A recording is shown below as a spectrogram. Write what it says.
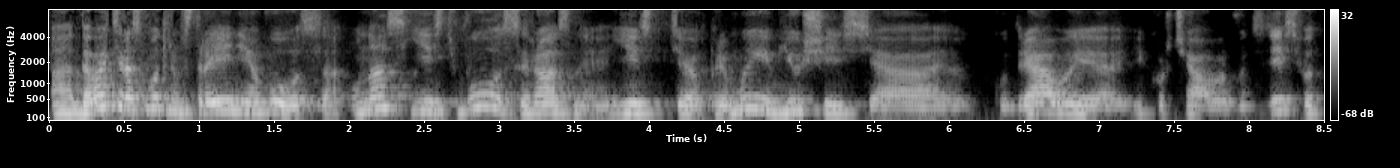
А, давайте рассмотрим строение волоса. У нас есть волосы разные. Есть э, прямые, вьющиеся, кудрявые и курчавые. Вот здесь вот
